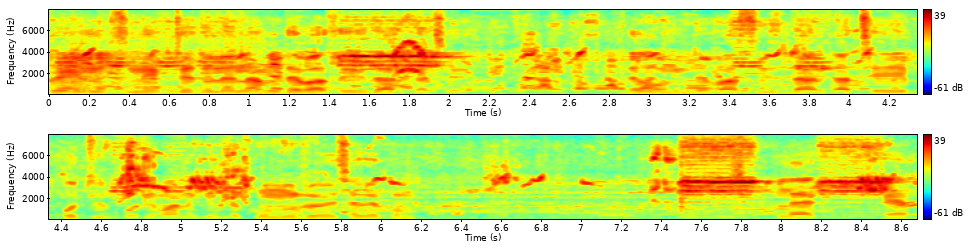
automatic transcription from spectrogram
ফ্রেন্ডস নেক্সটে চলে এলাম দেবাশিস দার কাছে। দেখুন, দেবাশিস দার কাছে প্রচুর পরিমাণে কিন্তু কুনু রয়েছে, দেখুন। ব্ল্যাক ক্যাপ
